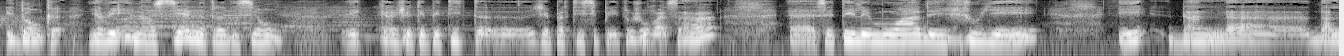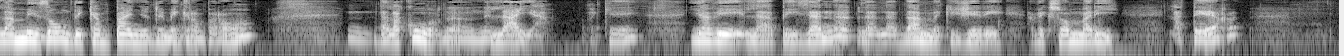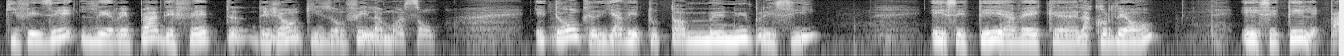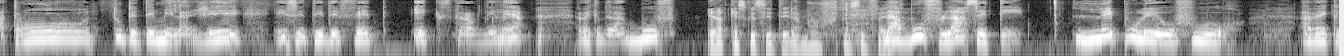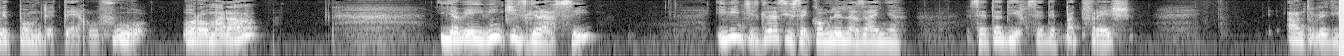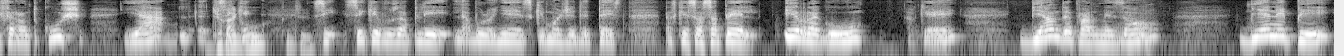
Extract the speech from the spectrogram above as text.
Et donc, il y avait une ancienne tradition. Et quand j'étais petite, euh, j'ai participé toujours à ça. C'était les mois de juillet. Et dans la, dans la maison de campagne de mes grands-parents, dans la cour, nell'aia, Ok? Il y avait la paysanne, la, la dame qui gérait avec son mari la terre, qui faisait les repas des fêtes des gens qui ont fait la moisson. Et donc, il y avait tout un menu précis, et c'était avec euh, l'accordéon, et c'était les patrons, tout était mélangé, et c'était des fêtes extraordinaires, avec de la bouffe. Et alors, qu'est-ce que c'était la bouffe de ces fêtes? La bouffe, là, c'était les poulets au four, avec les pommes de terre au four, au romarin. Il y avait i vincis grassi. I vincis grassi, c'est comme les lasagnes. C'est-à-dire, c'est des pâtes fraîches. Entre les différentes couches, il y a... Du ce ragoût que- Si, ce que vous appelez la bolognaise, que moi je déteste, parce que ça s'appelle il ragoût, ok? Bien de parmesan, bien épais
